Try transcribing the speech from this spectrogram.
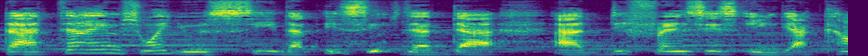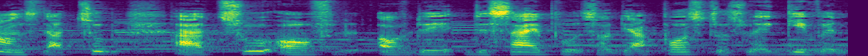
There are times where you see that it seems that there are differences in the accounts that took uh, two of of the disciples or the apostles were given.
